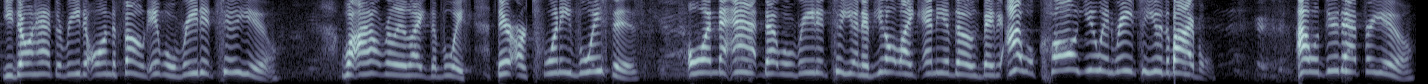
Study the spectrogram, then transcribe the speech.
You don't have to read it on the phone. It will read it to you. Well, I don't really like the voice. There are 20 voices on the app that will read it to you. And if you don't like any of those, baby, I will call you and read to you the Bible. I will do that for you.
